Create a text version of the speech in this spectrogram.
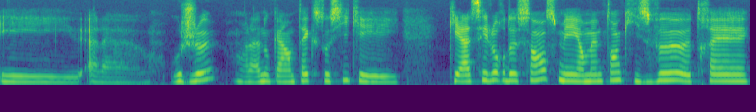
et au jeu. Voilà, donc un texte aussi qui est, qui est assez lourd de sens mais en même temps qui se veut très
